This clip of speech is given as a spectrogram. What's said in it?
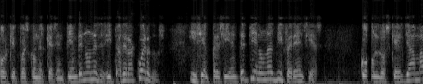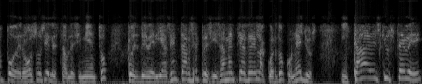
porque pues con el que se entiende no necesita hacer acuerdos. Y si el presidente tiene unas diferencias con los que él llama poderosos y el establecimiento, pues debería sentarse precisamente a hacer el acuerdo con ellos. Y cada vez que usted ve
